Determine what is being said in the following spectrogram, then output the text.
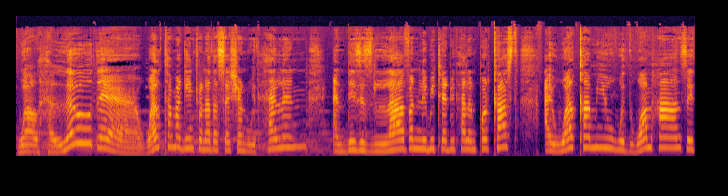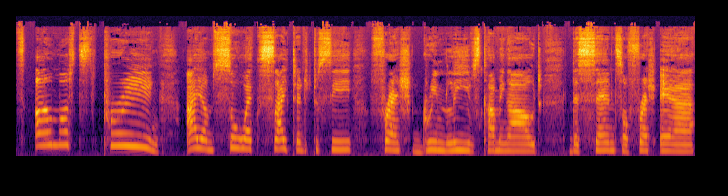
Well, hello there. Welcome again to another session with Helen. And this is Love Unlimited with Helen podcast. I welcome you with warm hands. It's almost spring. I am so excited to see fresh green leaves coming out, the sense of fresh air,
